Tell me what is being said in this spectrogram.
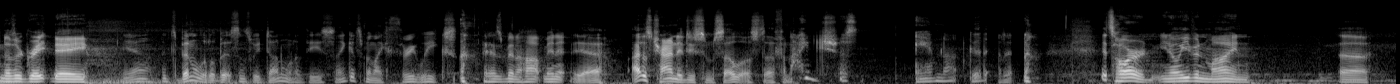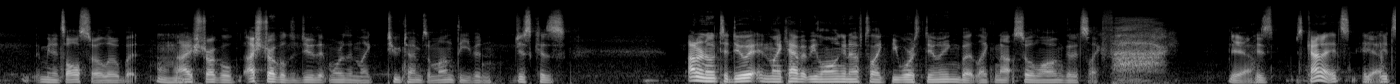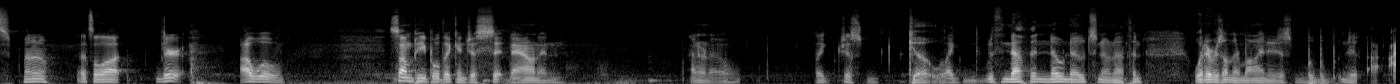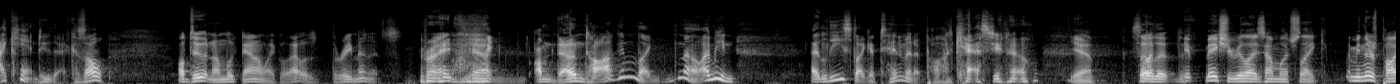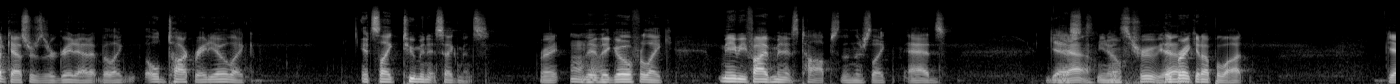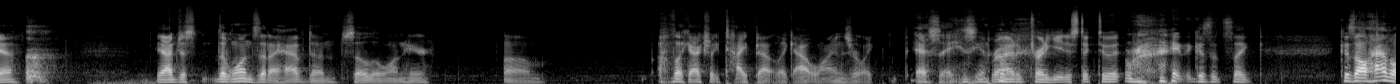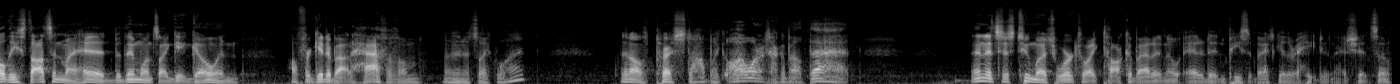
Another great day. Yeah, it's been a little bit since we've done one of these. I think it's been like three weeks. It has been a hot minute. yeah, I was trying to do some solo stuff, and I just am not good at it. It's hard, you know. Even mine. Uh, I mean, it's all solo, but Mm-hmm. I struggled. I struggled to do that more than like two times a month, even just because I don't know to do it and like have it be long enough to like be worth doing, but like not so long that it's like fuck. yeah, It's it's kind of it's Yeah. it's I don't know. That's a lot. There. I will. Some people that can just sit down and I don't know, like just go like with nothing, no notes, no nothing, whatever's on their mind, and just. boop, boop, just I- I can't do that because I'll. I'll do it and I'm look down. I'm like, well, that was three minutes. Right? Yeah. like I'm done talking. Like no, I mean, at least like a ten minute podcast, you know. yeah. So the, the it makes you realize how much like I mean, there's podcasters that are great at it, but like old talk radio, like it's like two minute segments, right? Mm-hmm. They they go for like maybe five minutes tops. Then there's like ads, guests. Yeah, you know, that's true, they break it up a lot. yeah, yeah. I'm just the ones that I have done solo on here. Um, I've like actually typed out like outlines or like essays, you know, Right? I try to get you to stick to it. right? Because it's like, because I'll have all these thoughts in my head, but then once I get going, I'll forget about half of them, and then it's like, what? Then I'll press stop, like, oh, I want to talk about that. And it's just too much work to like talk about it and I'll edit it and piece it back together. I hate doing that shit. So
